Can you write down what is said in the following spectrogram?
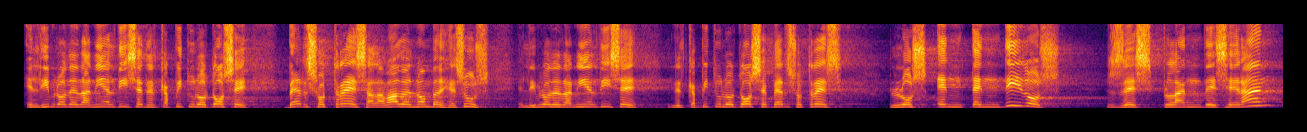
El libro de Daniel dice en el capítulo 12, verso 3, alabado el nombre de Jesús. El libro de Daniel dice en el capítulo 12, verso 3, los entendidos resplandecerán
